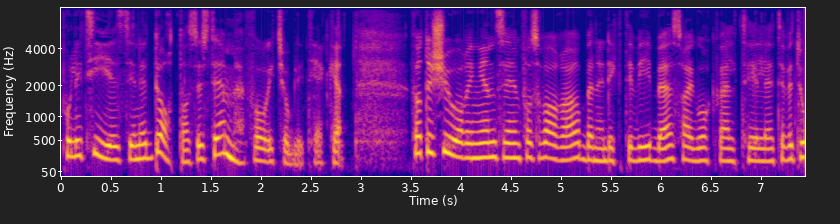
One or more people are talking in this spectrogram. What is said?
politiet sine datasystem for ikke å bli tatt. 47-åringen sin forsvarer Benedicte Wibe sa i går kveld til TV 2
